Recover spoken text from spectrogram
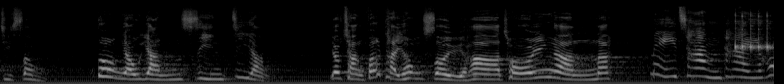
之心，當有仁善之人，又曾否提控垂下彩銀啊？未曾提控。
